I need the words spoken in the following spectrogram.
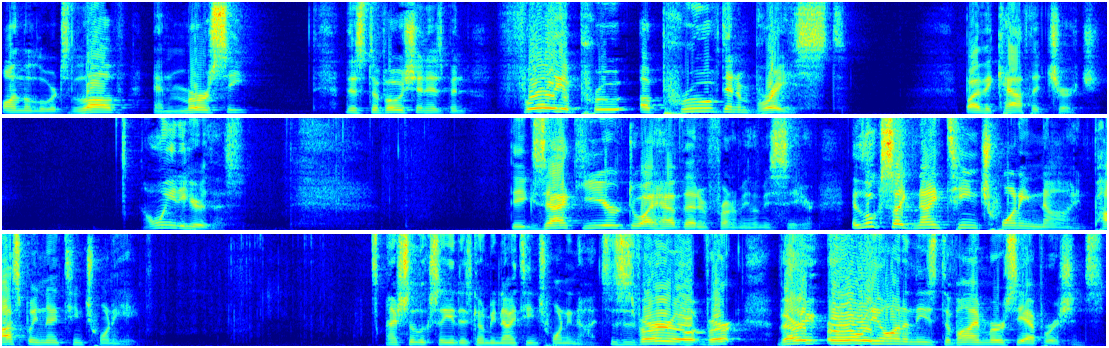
on the Lord's love and mercy. This devotion has been fully appro- approved and embraced by the Catholic Church. I want you to hear this. The exact year, do I have that in front of me? Let me see here. It looks like 1929, possibly 1928. Actually, looks like it is going to be 1929. So this is very, very, very early on in these Divine Mercy apparitions.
